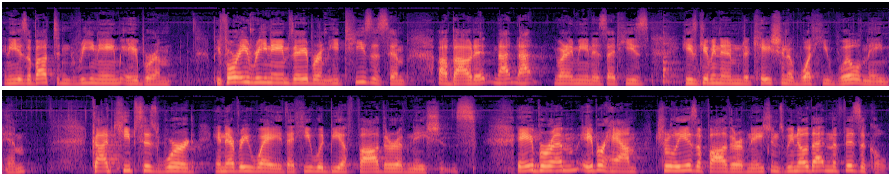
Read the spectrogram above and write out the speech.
and he is about to rename Abram. Before he renames Abram, he teases him about it. Not, not what I mean is that he's, he's giving an indication of what he will name him. God keeps his word in every way that he would be a father of nations. Abraham, Abraham truly is a father of nations. We know that in the physical.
